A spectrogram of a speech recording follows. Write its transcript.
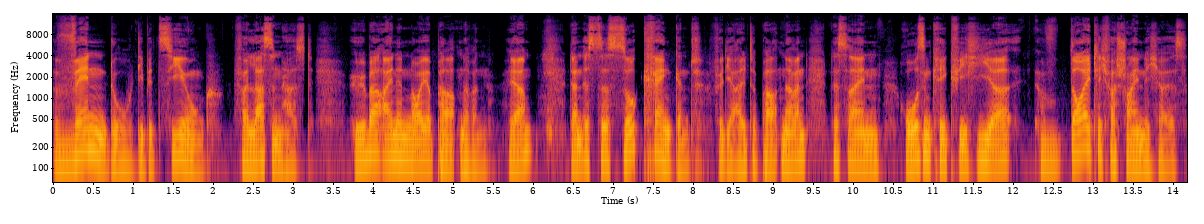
wenn du die Beziehung verlassen hast, über eine neue Partnerin, ja, dann ist es so kränkend für die alte Partnerin, dass ein Rosenkrieg wie hier deutlich wahrscheinlicher ist.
